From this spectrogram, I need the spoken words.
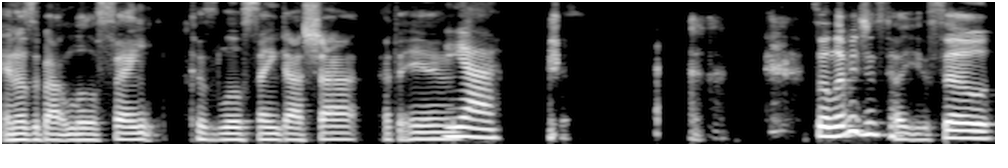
And it was about Lil Saint, because Lil Saint got shot at the end. Yeah. So let me just tell you. So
